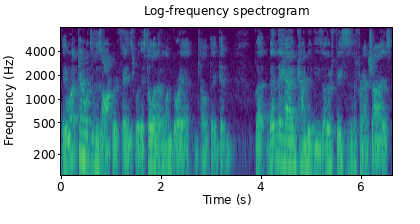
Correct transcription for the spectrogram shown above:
they went, kind of went through this awkward phase where they still had Evan Longoria until they didn't. But then they had kind of these other faces of the franchise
